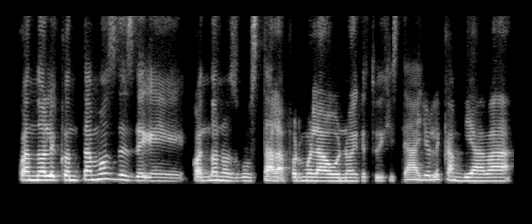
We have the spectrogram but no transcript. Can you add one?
Cuando le contamos desde cuando nos gusta la Fórmula 1 y que tú dijiste, ah, yo le cambiaba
